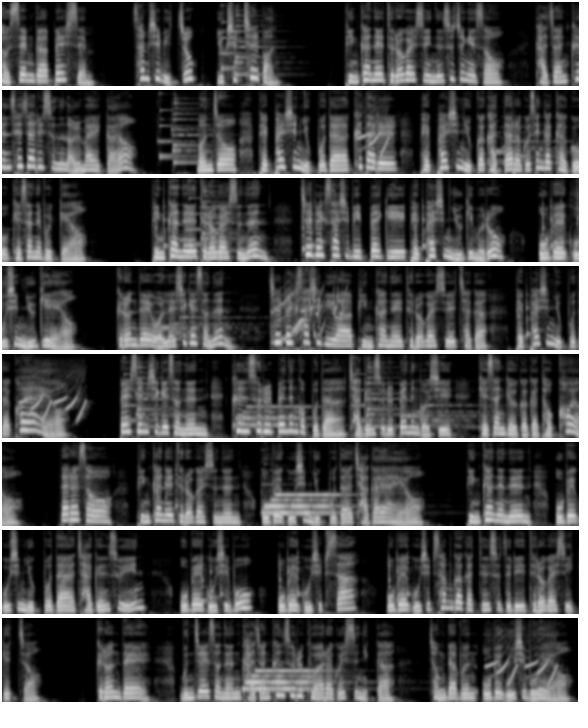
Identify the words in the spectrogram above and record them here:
덧셈과 뺄셈 32쪽 67번 빈칸에 들어갈 수 있는 수 중에서 가장 큰 세 자릿수는 얼마일까요? 먼저 186보다 크다를 186과 같다라고 생각하고 계산해 볼게요. 빈칸에 들어갈 수는 742 빼기 186이므로 556이에요. 그런데 원래 식에서는 742와 빈칸에 들어갈 수의 차가 186보다 커야 해요. 뺄셈식에서는 큰 수를 빼는 것보다 작은 수를 빼는 것이 계산 결과가 더 커요. 따라서 빈칸에 들어갈 수는 556보다 작아야 해요. 빈칸에는 556보다 작은 수인 555, 554, 553과 같은 수들이 들어갈 수 있겠죠. 그런데 문제에서는 가장 큰 수를 구하라고 했으니까 정답은 555예요.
